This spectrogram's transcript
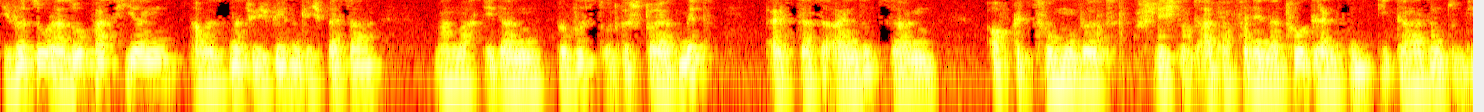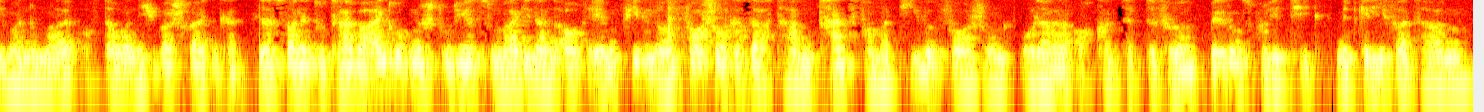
Die wird so oder so passieren, aber es ist natürlich wesentlich besser, man macht die dann bewusst und gesteuert mit, als dass sie einen sozusagen aufgezwungen wird, schlicht und einfach von den Naturgrenzen, die da sind und die man nun mal auf Dauer nicht überschreiten kann. Das war eine total beeindruckende Studie, zumal die dann auch eben viel ihre Forschung gesagt haben, transformative Forschung oder auch Konzepte für Bildungspolitik mitgeliefert haben.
